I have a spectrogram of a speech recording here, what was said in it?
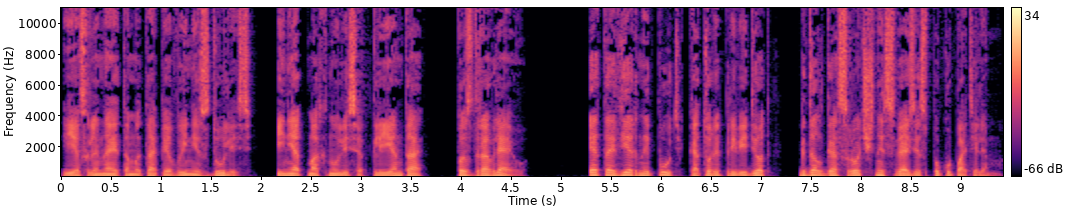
Если на этом этапе вы не сдулись и не отмахнулись от клиента, поздравляю. Это верный путь, который приведет к долгосрочной связи с покупателем.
